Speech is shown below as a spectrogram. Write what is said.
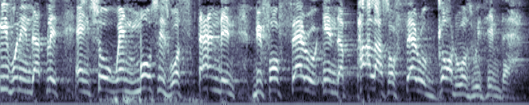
even in that place. And so when Moses was standing before Pharaoh in the palace of Pharaoh, God was with him there.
